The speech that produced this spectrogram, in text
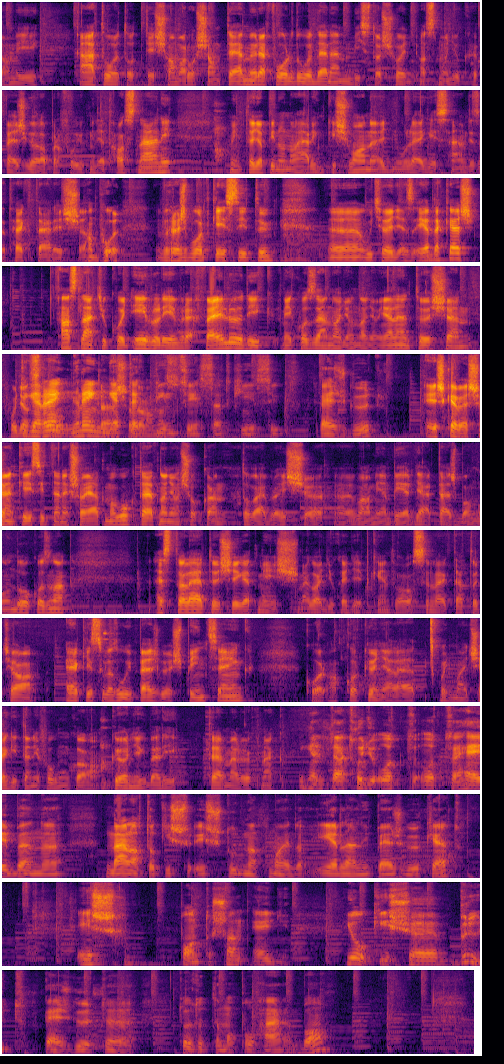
ami átoltott és hamarosan termőre fordul, de nem biztos, hogy azt mondjuk pesgő alapra fogjuk mindet használni, mint hogy a Pinot Noirink is van, egy 0,3 hektár, és abból vörösbort készítünk, úgyhogy ez érdekes. Azt látjuk, hogy évről évre fejlődik, méghozzá nagyon-nagyon jelentősen. Igen, ren- rengeteg pincészet készít pesgőt, és kevesen készítenek saját maguk, tehát nagyon sokan továbbra is valamilyen bérgyártásban gondolkoznak. Ezt a lehetőséget mi is megadjuk egyébként valószínűleg, tehát hogyha elkészül az új pesgős pincénk, akkor, akkor könnyen lehet, hogy majd segíteni fogunk a környékbeli termelőknek. Igen, tehát hogy ott, ott helyben nálatok is, is tudnak majd érlelni pesgőket, és pontosan egy jó kis brüt pesgőt töltöttem a pohárba.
